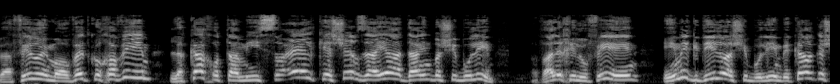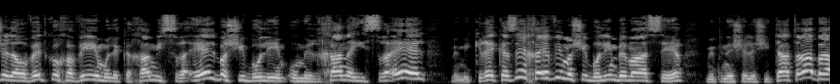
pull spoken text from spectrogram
ואפילו אם העובד כוכבים לקח אותה מישראל כאשר זה היה עדיין בשיבולים. אבל לחילופין, אם הגדילו השיבולים בקרקע של העובד כוכבים ולקחם ישראל בשיבולים ומרחנה ישראל, במקרה כזה חייבים השיבולים במעשר, מפני שלשיטת רבא,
